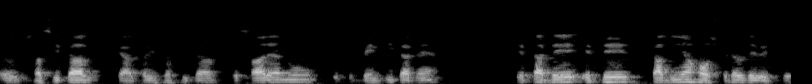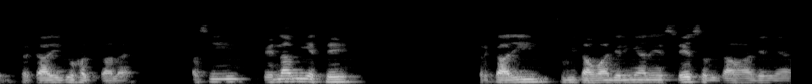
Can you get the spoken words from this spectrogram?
ਸਤਿ ਸ੍ਰੀ ਅਕਾਲ, ਪਿਆਰ ਭਰੀ ਸਤਿ ਸ੍ਰੀ ਅਕਾਲ ਤੇ ਸਾਰਿਆਂ ਨੂੰ ਇੱਕ ਬੇਨਤੀ ਕਰ ਰਿਹਾ ਹਾਂ ਕਿ ਤੁਹਾਡੇ ਇੱਥੇ ਕਾਦੀਆਂ ਹਸਪੀਟਲ ਦੇ ਵਿੱਚ ਸਰਕਾਰੀ ਜੋ ਹਸਪਤਾਲ ਹੈ, ਅਸੀਂ ਪਹਿਲਾਂ ਵੀ ਇੱਥੇ ਸਰਕਾਰੀ ਸੁਵਿਧਾਵਾਂ ਜਿਹੜੀਆਂ ਨੇ, ਸਿਹਤ ਸੁਵਿਧਾਵਾਂ ਜਿਹੜੀਆਂ,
